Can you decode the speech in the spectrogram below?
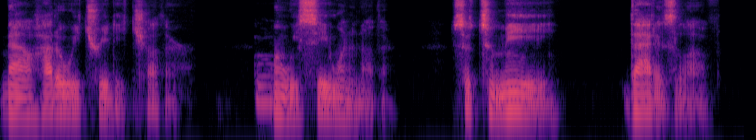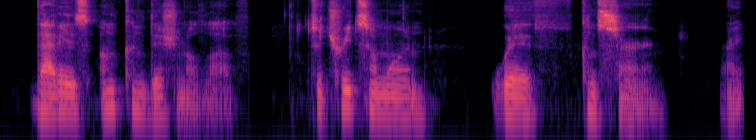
now, how do we treat each other mm. when we see one another? So, to me, that is love. That is unconditional love. To treat someone with concern, right?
